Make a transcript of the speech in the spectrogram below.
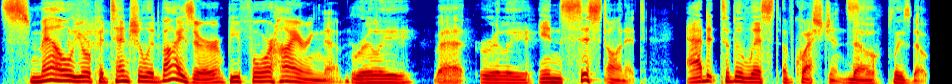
smell your potential advisor before hiring them. Really, Matt, really. Insist on it. Add it to the list of questions. No, please don't.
